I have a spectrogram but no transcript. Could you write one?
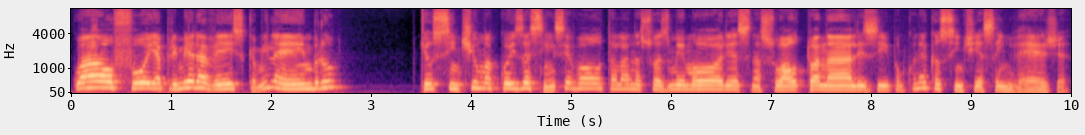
Qual foi a primeira vez que eu me lembro que eu senti uma coisa assim? Você volta lá nas suas memórias, na sua autoanálise. Bom, quando é que eu senti essa inveja?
